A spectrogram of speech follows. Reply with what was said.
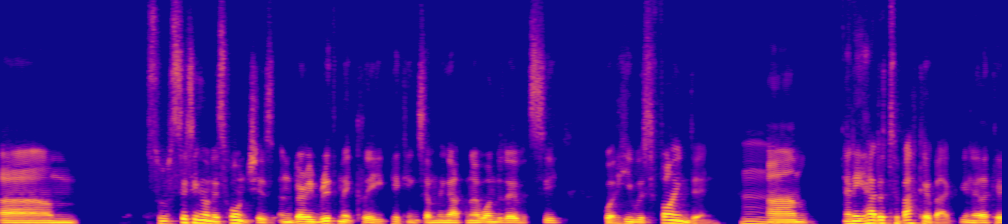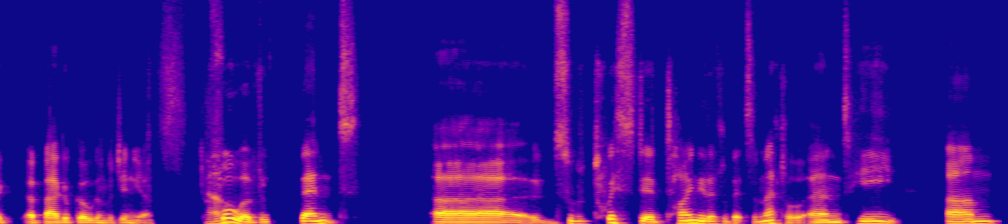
um, sort of sitting on his haunches and very rhythmically picking something up and i wandered over to see what he was finding mm. um, and he had a tobacco bag, you know, like a, a bag of Golden Virginia, oh. full of bent, uh, sort of twisted, tiny little bits of metal. And he um,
